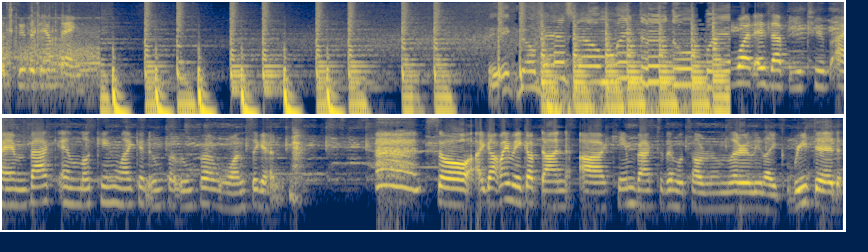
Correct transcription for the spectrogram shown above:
Let's do the damn thing. What is up YouTube? I am back and looking like an Oompa Loompa once again. so I got my makeup done, uh, came back to the hotel room, literally like redid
